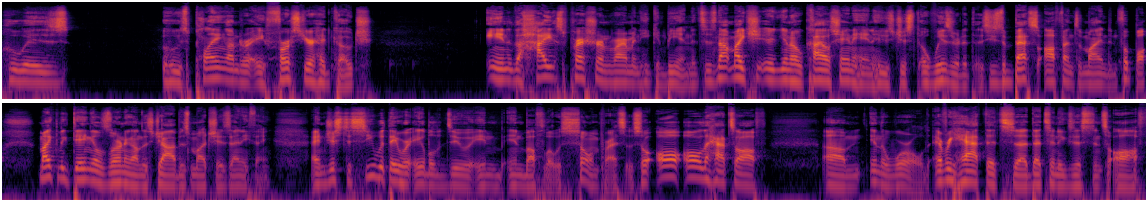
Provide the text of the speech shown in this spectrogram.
who is who's playing under a first year head coach in the highest pressure environment he can be in. It's, it's not Mike, you know, Kyle Shanahan who's just a wizard at this. He's the best offensive mind in football. Mike McDaniel's learning on this job as much as anything, and just to see what they were able to do in in Buffalo was so impressive. So all all the hats off um, in the world. Every hat that's uh, that's in existence off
